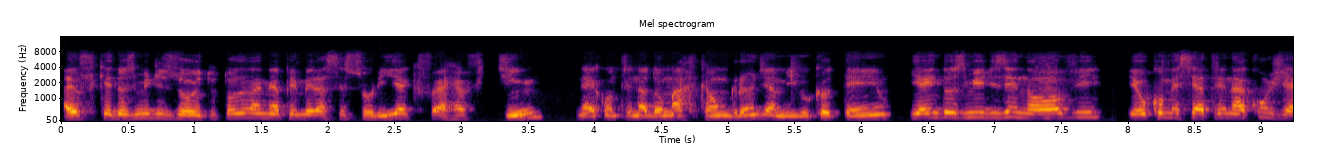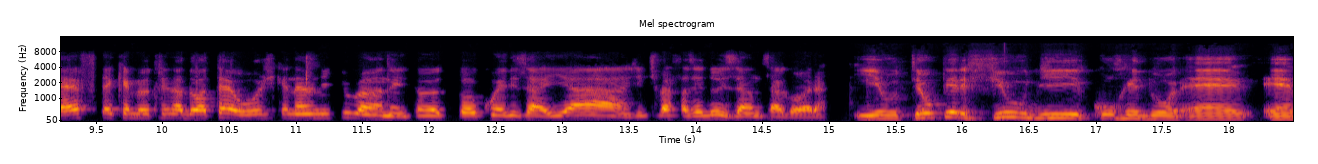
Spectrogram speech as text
Aí eu fiquei 2018 toda na minha primeira assessoria, que foi a Health Team, né, com o treinador Marcão, um grande amigo que eu tenho. E aí em 2019 eu comecei a treinar com o Jeff, que é meu treinador até hoje, que é na Unique Runner. Então eu tô com eles aí, a, a gente vai fazer dois anos agora. E o teu perfil de corredor, é, é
